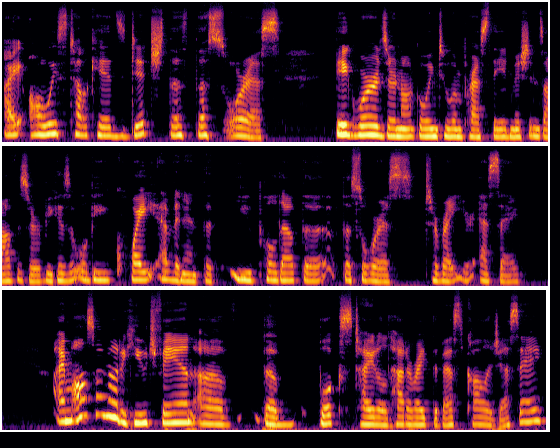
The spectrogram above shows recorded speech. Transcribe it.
I always tell kids ditch the thesaurus big words are not going to impress the admissions officer because it will be quite evident that you pulled out the thesaurus to write your essay. I'm also not a huge fan of the books titled How to Write the Best College Essay.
